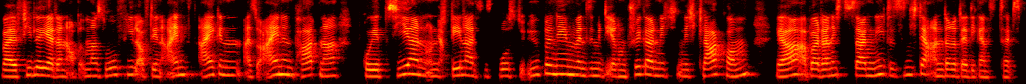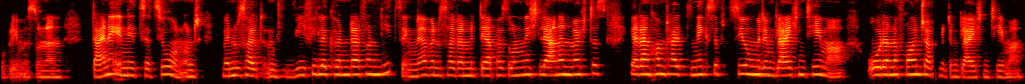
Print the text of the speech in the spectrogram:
weil viele ja dann auch immer so viel auf den ein, eigenen, also einen Partner projizieren und ja. den als das größte Übel nehmen, wenn sie mit ihrem Trigger nicht, nicht klarkommen. Ja, aber dann nicht zu sagen, nee, das ist nicht der andere, der die ganze Zeit das Problem ist, sondern deine Initiation. Und wenn du es halt, und wie viele können davon ein Lied singen, ne? Wenn du es halt dann mit der Person nicht lernen möchtest, ja, dann kommt halt die nächste Beziehung mit dem gleichen Thema oder eine Freundschaft mit dem gleichen Thema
